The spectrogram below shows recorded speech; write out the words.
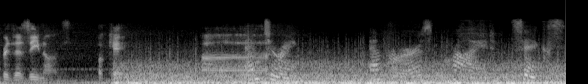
for the Xenons. Okay. Uh, Entering. Emperor's Pride 6.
